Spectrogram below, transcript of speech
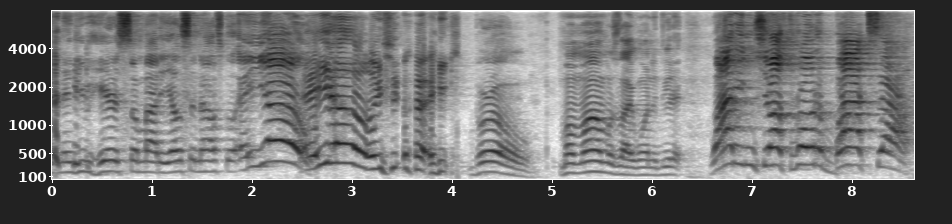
and then you hear somebody else in the house go, "Hey yo, Hey yo, bro." My mom was like, "Want to do that? Why didn't y'all throw the box out?"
